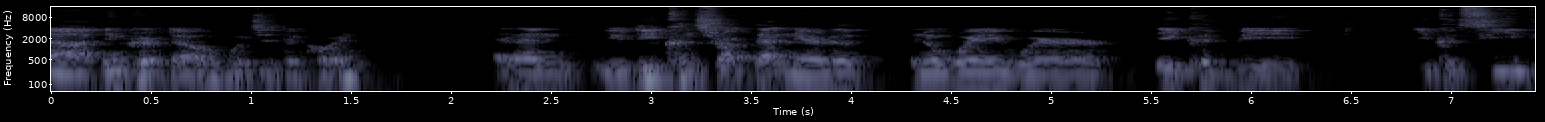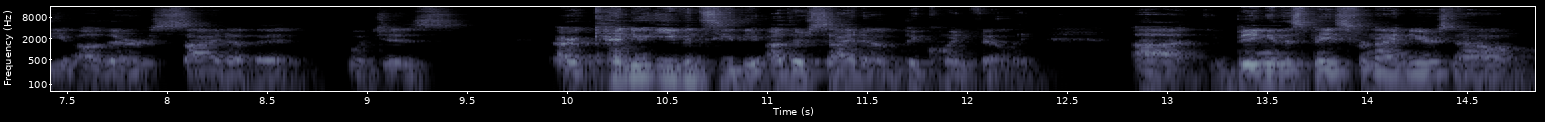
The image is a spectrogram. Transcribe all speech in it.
uh, in crypto, which is Bitcoin, and then you deconstruct that narrative in a way where it could be you could see the other side of it, which is, or can you even see the other side of Bitcoin failing? Uh, being in the space for nine years now,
